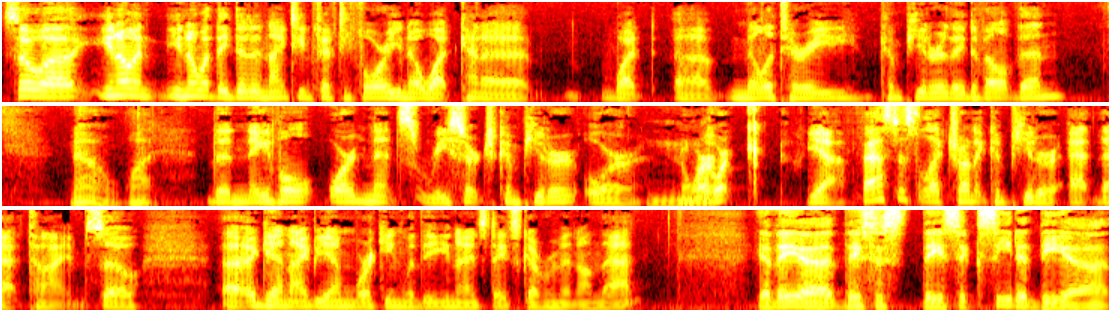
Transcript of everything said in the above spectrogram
So uh, you know, and you know what they did in 1954. You know what kind of what uh, military computer they developed then? no what? The Naval Ordnance Research Computer, or NORC? Yeah, fastest electronic computer at that time. So uh, again, IBM working with the United States government on that. Yeah, they uh they sus- they succeeded the uh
